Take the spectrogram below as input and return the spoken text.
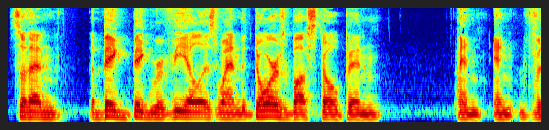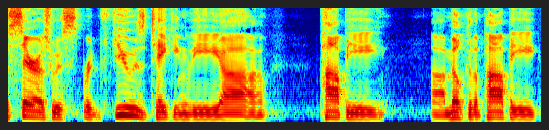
So then the big big reveal is when the doors bust open, and and Viserys, who has refused taking the uh, poppy uh, milk of the poppy,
